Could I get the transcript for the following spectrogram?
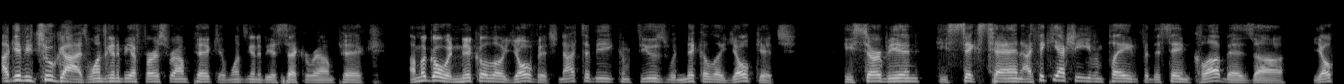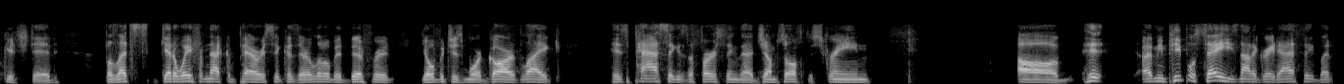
I'll give you two guys. One's going to be a first round pick and one's going to be a second round pick. I'm going to go with Nikola Jovic, not to be confused with Nikola Jokic. He's Serbian. He's 6'10. I think he actually even played for the same club as uh, Jokic did. But let's get away from that comparison because they're a little bit different. Jovic is more guard like. His passing is the first thing that jumps off the screen. Uh, his, I mean, people say he's not a great athlete, but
